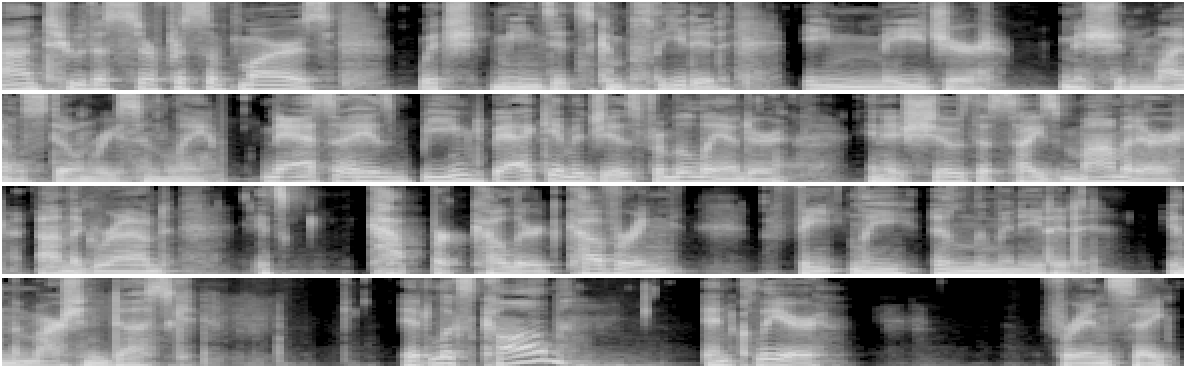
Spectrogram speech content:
onto the surface of Mars, which means it's completed a major mission milestone recently. NASA has beamed back images from the lander, and it shows the seismometer on the ground. It's copper colored covering, faintly illuminated in the Martian dusk. It looks calm and clear for InSight.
